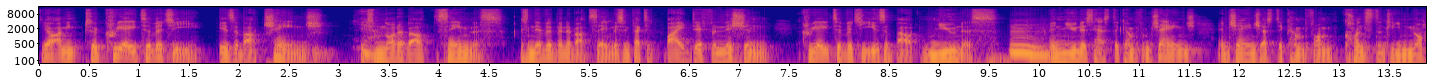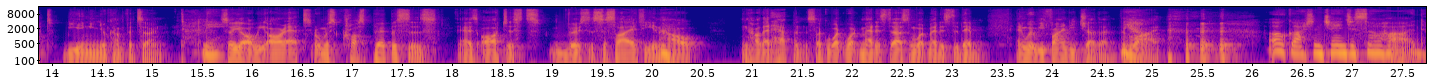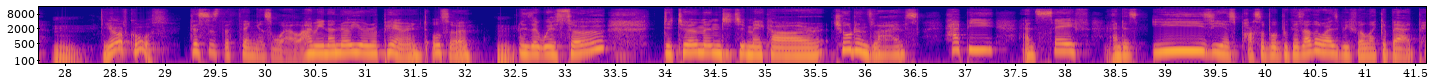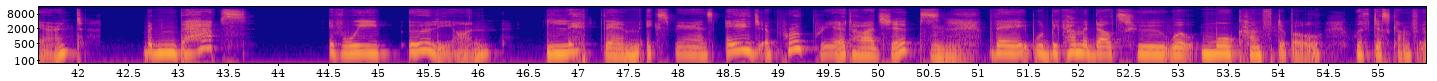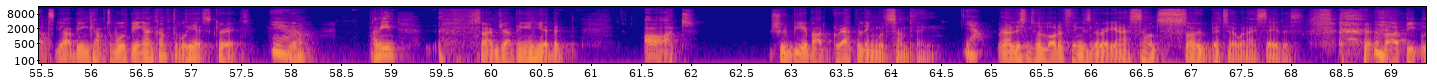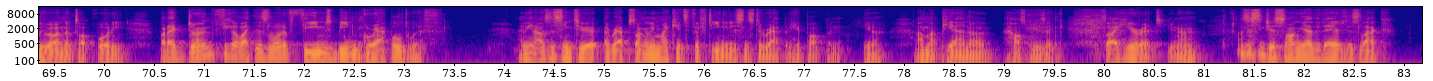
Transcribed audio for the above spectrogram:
Yeah, I mean, so creativity is about change. It's Yeah. not about sameness. It's never been about sameness. In fact, it, by definition, creativity is about newness. Mm. And newness has to come from change, and change has to come from constantly not being in your comfort zone. Totally. So, yeah, we are at almost cross purposes as artists versus society and mm. how. And how that happens, like what, what matters to us and what matters to them, and where we find each other and why. Oh gosh, and change is so hard. Mm. yeah, of course. This is the thing as well. I mean, I know you're a parent also, Mm. is that we're so determined to make our children's lives happy and safe mm. and as easy as possible because otherwise we feel like a bad parent. But perhaps if we early on let them experience age appropriate hardships, mm. they would become adults who were more comfortable with discomfort. Yeah, being comfortable with being uncomfortable. Yes, correct. Yeah. I mean, sorry, I'm jumping in here, but art should be about grappling with something. Yeah. When I listen to a lot of things in the radio, and I sound so bitter when I say this about people who are in the top 40, but I don't feel like there's a lot of themes being grappled with. I mean, I was listening to a rap song. I mean, my kid's 15. He listens to rap and hip hop and, you know, I'm a piano, house music. So I hear it, you know. I was listening to a song the other day. It was just like,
